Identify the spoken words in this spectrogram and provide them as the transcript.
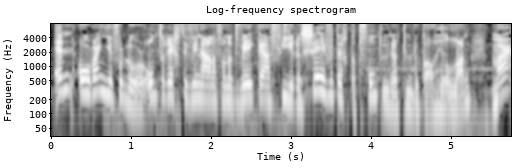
En Oranje verloor. Onterechte finale van het WK 74. Dat vond u natuurlijk al heel lang. Maar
